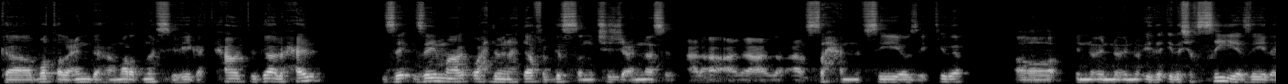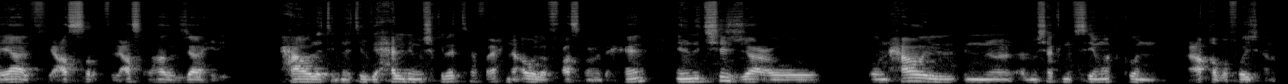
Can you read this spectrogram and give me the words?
كبطل عندها مرض نفسي وهي قاعدة تحاول تلقى له حل زي زي ما واحدة من أهداف القصة إنه تشجع الناس على على على, على الصحة النفسية وزي كذا. آه انه انه إنه اذا إذا شخصية زي ليال في عصر في العصر هذا الجاهلي حاولت إنها تلقى حل لمشكلتها فإحنا أولى في عصرنا دحين إن نتشجع و... ونحاول انه المشاكل النفسية ما تكون عقبة في وجهنا.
